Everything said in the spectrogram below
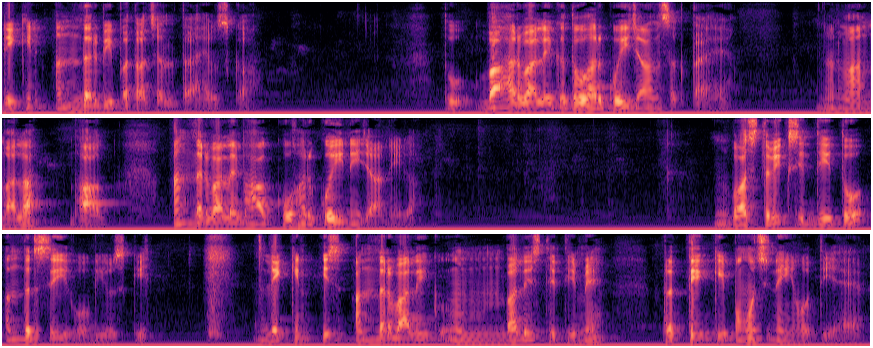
लेकिन अंदर भी पता चलता है उसका। तो बाहर वाले को तो हर कोई जान सकता है अनुमान वाला भाग। अंदर वाले भाग को हर कोई नहीं जानेगा। वास्तविक सिद्धि तो अंदर से ही होगी उसकी। लेकिन इस अंदर वाली वाली स्थिति में प्रत्येक की पहुँच नहीं होती है।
